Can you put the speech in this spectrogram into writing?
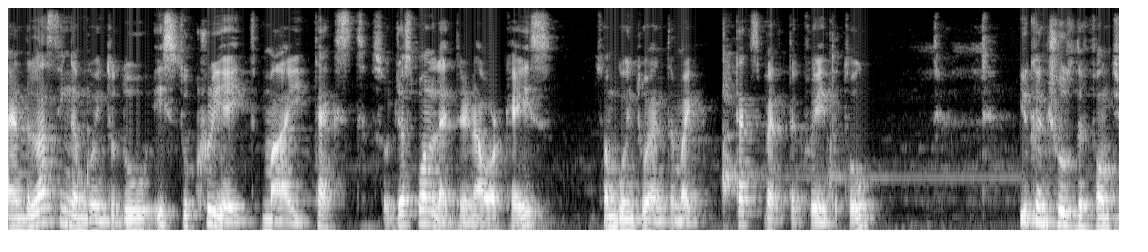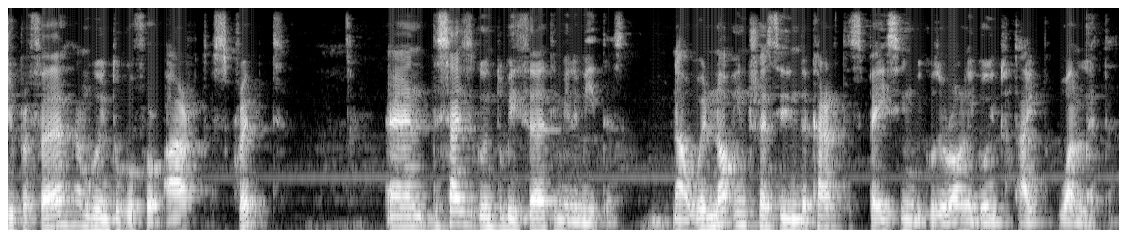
and the last thing I'm going to do is to create my text so just one letter in our case so I'm going to enter my text vector creator tool. You can choose the font you prefer. I'm going to go for art script and the size is going to be 30 millimeters. Now we're not interested in the character spacing because we're only going to type one letter.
